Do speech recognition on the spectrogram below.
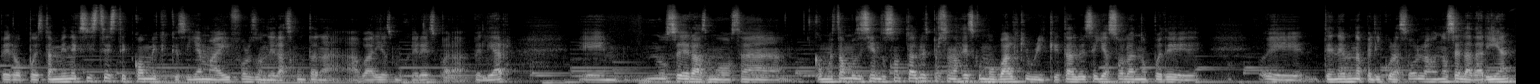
pero pues también existe este cómic que se llama A-Force donde las juntan a, a varias mujeres para pelear. Eh, no sé, Erasmo, o sea, como estamos diciendo, son tal vez personajes como Valkyrie, que tal vez ella sola no puede eh, tener una película sola o no se la darían.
